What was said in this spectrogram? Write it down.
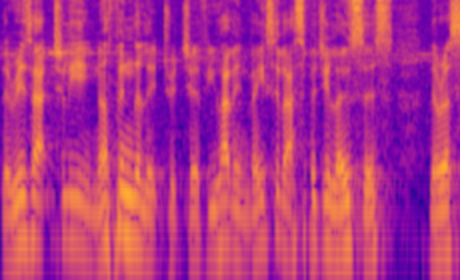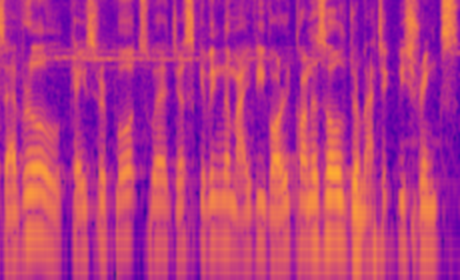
there is actually enough in the literature. If you have invasive aspergillosis, there are several case reports where just giving them IV voriconazole dramatically shrinks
